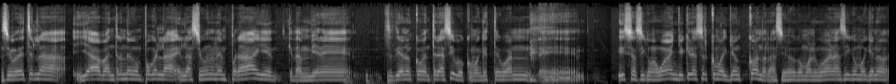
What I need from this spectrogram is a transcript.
Sí, pues, de hecho, la, ya va entrando un poco en la, en la segunda temporada, que, que también eh, se tiran un comentario así, pues como que este weón eh, dice así como, weón, yo quiero ser como el John Connor, así como el weón así como que no,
